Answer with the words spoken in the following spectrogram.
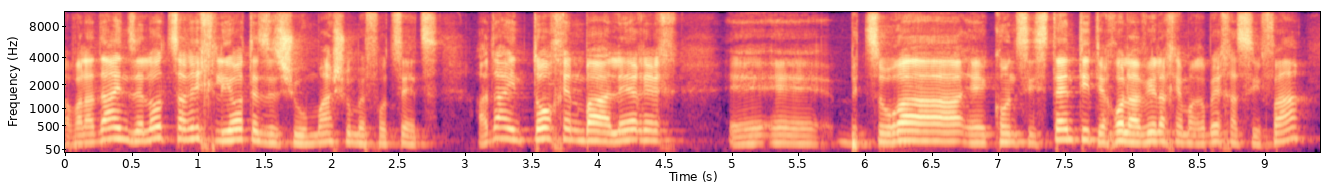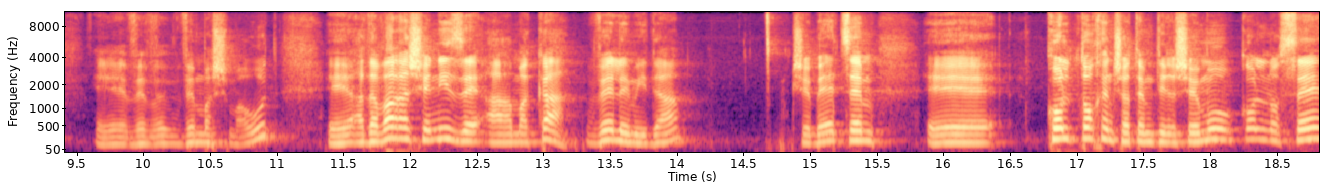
אבל עדיין זה לא צריך להיות איזשהו משהו מפוצץ. עדיין תוכן בעל ערך אה, אה, בצורה אה, קונסיסטנטית יכול להביא לכם הרבה חשיפה ומשמעות. הדבר השני זה העמקה ולמידה, כשבעצם כל תוכן שאתם תרשמו, כל נושא,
